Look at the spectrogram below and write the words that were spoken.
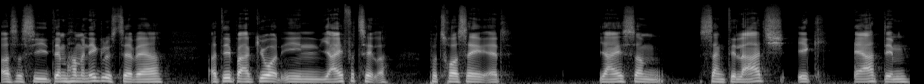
og så sige, dem har man ikke lyst til at være. Og det er bare gjort i en jeg-fortæller, på trods af, at jeg som Sankt Delarge ikke er dem.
